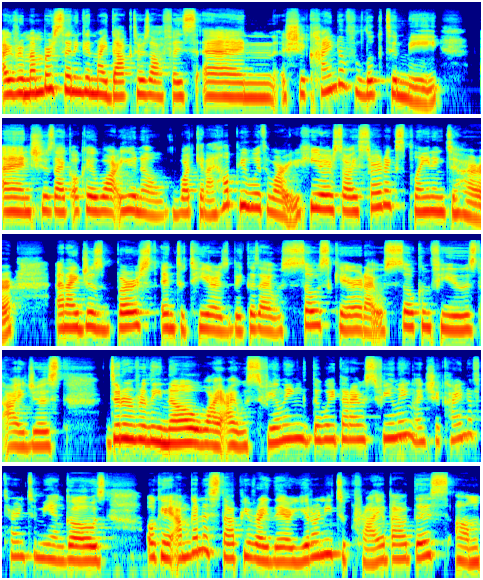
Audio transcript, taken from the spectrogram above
I remember sitting in my doctor's office and she kind of looked at me and she was like, okay, what, you know, what can I help you with? Why are you here? So I started explaining to her and I just burst into tears because I was so scared. I was so confused. I just, didn't really know why I was feeling the way that I was feeling. And she kind of turned to me and goes, Okay, I'm to stop you right there. You don't need to cry about this. Um,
